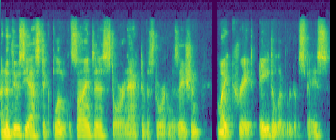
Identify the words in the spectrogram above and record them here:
An enthusiastic political scientist or an activist organization might create a deliberative space,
